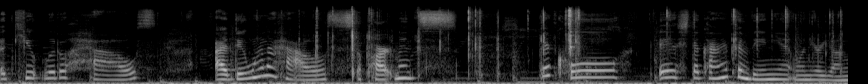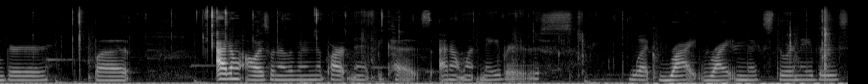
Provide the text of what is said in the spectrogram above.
a cute little house. I do want a house. Apartments, they're cool ish. They're kind of convenient when you're younger, but I don't always want to live in an apartment because I don't want neighbors like right, right next door neighbors.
